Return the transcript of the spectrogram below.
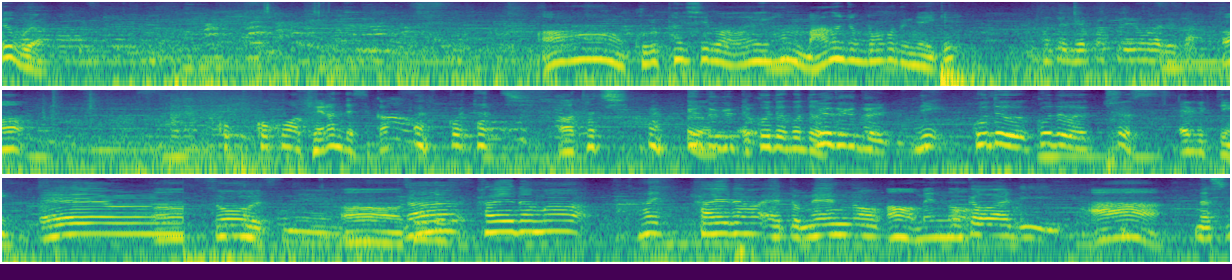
이거 뭐야? 아 980원. 한 만 원 정도 하거든요 이게? 선생몇 박스 이용가 될까? 어. 코, 코코아 계란 됐을까? 어, 코 타치. 아 타치. 구드 구드 구드 구드 니 구드 구드 추스 에브리띵 에음 어. 소울스님. 어, 아 카에다마 はい。替え玉えっと麺のあ麺のおかわりあなし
